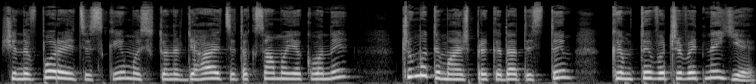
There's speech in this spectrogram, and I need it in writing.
що не впораються з кимось, хто не вдягається так само, як вони? Чому ти маєш прикидатись тим, ким ти, вочевидь, не є?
